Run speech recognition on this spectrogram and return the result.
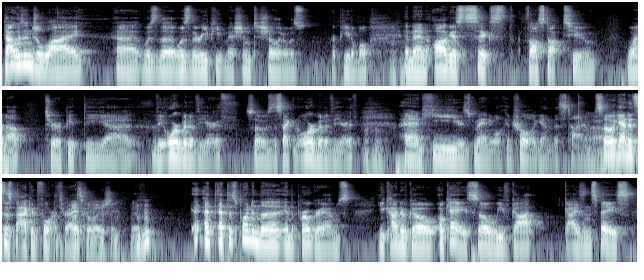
that was in July. Uh, was the was the repeat mission to show that it was repeatable, and then August sixth, Vostok two went up to repeat the uh, the orbit of the Earth. So it was the second orbit of the Earth, and he used manual control again this time. so again, it's this back and forth, right? Escalation. Yep. at, at this point in the in the programs you kind of go okay so we've got guys in space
